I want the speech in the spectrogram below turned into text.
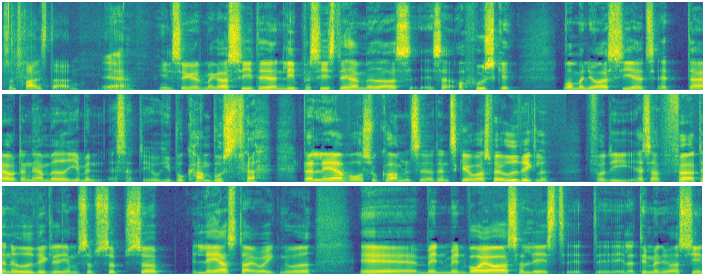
centralt i starten. Ja. helt sikkert. Man kan også sige, det er lige præcis det her med også, altså at huske, hvor man jo også siger, at, at der er jo den her med, jamen, altså det er jo hippocampus, der, der lærer vores hukommelse, og den skal jo også være udviklet. Fordi altså før den er udviklet, jamen så, så, så læres der jo ikke noget. Øh, men, men hvor jeg også har læst, at, eller det man jo også siger,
